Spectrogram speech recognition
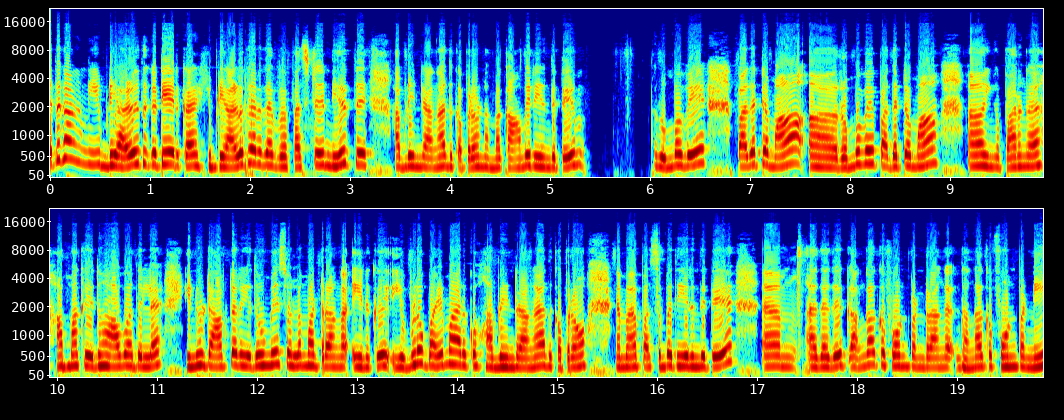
எதுக்காக நீ இப்படி அழுதுகிட்டே இருக்க? இப்படி அழுகிறத ஃபர்ஸ்ட் நிறுத்து அப்படின்றாங்க. அதுக்கப்புறம் நம்ம காவேரி மாதிரி இருந்துட்டு ரொம்பவே பதட்டமாக ரொம்பவே பதட்டமாக இங்கே பாருங்கள் பாருங்க எதுவும் ஆகாதில்ல இன்னும் டாக்டர் எதுவுமே சொல்ல மாட்டுறாங்க எனக்கு எவ்வளோ பயமாக இருக்கும் அப்படின்றாங்க. அதுக்கப்புறம் நம்ம பசுபதி இருந்துட்டு அதாவது கங்காவுக்கு ஃபோன் பண்ணுறாங்க கங்காவுக்கு ஃபோன் பண்ணி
